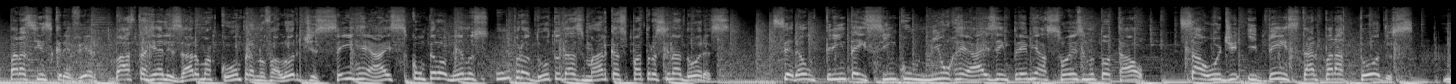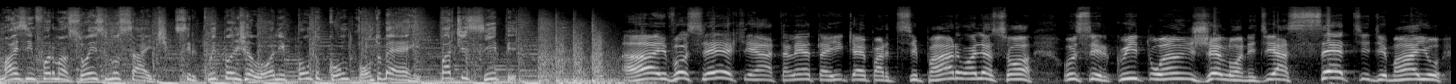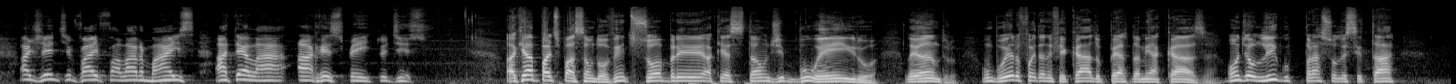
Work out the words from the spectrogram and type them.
Para se inscrever, basta realizar uma compra no valor de cem reais com pelo menos um produto das marcas patrocinadoras. Serão 35 mil reais em premiações no total. Saúde e bem-estar para todos. Mais informações no site circuitoangelone.com.br. Participe! Ah, e você que é atleta aí, quer participar, olha só, o Circuito Angelone, dia 7 de maio, a gente vai falar mais até lá a respeito disso. Aqui é a participação do ouvinte sobre a questão de bueiro. Leandro, um bueiro foi danificado perto da minha casa, onde eu ligo para solicitar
